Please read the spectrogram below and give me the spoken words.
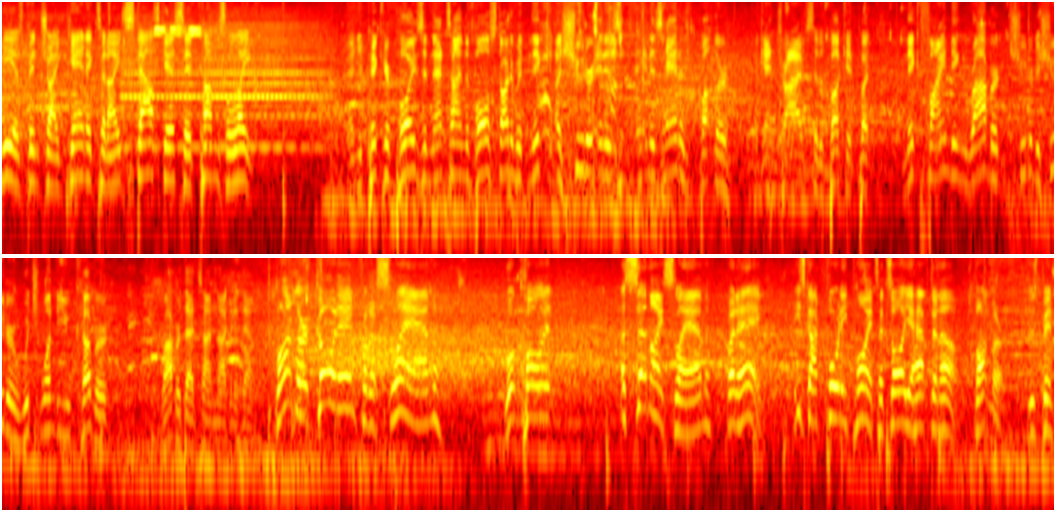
he has been gigantic tonight. Stauskas, it comes late. And you pick your poison. That time the ball started with Nick, a shooter in his in his hand as Butler again drives to the bucket. But Nick finding Robert shooter to shooter. Which one do you cover? Robert that time knocking it down. Butler going in for the slam. We'll call it a semi-slam, but hey, he's got 40 points. That's all you have to know. Butler who's been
